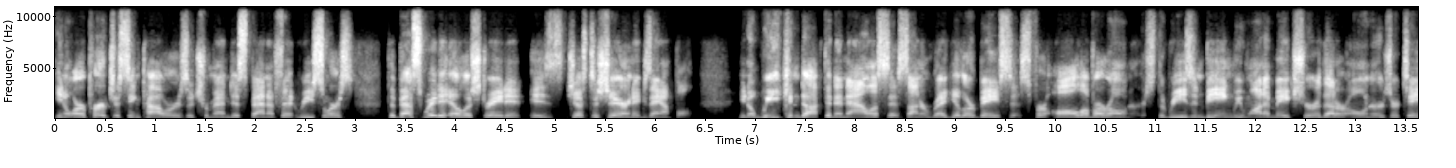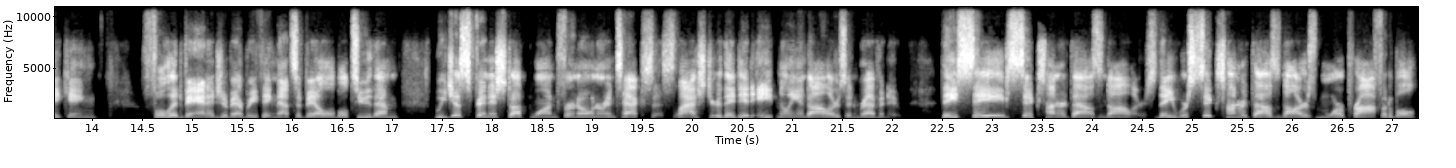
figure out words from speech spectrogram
you know, our purchasing power is a tremendous benefit resource. The best way to illustrate it is just to share an example. You know, we conduct an analysis on a regular basis for all of our owners. The reason being, we want to make sure that our owners are taking full advantage of everything that's available to them. We just finished up one for an owner in Texas. Last year, they did $8 million in revenue. They saved $600,000. They were $600,000 more profitable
